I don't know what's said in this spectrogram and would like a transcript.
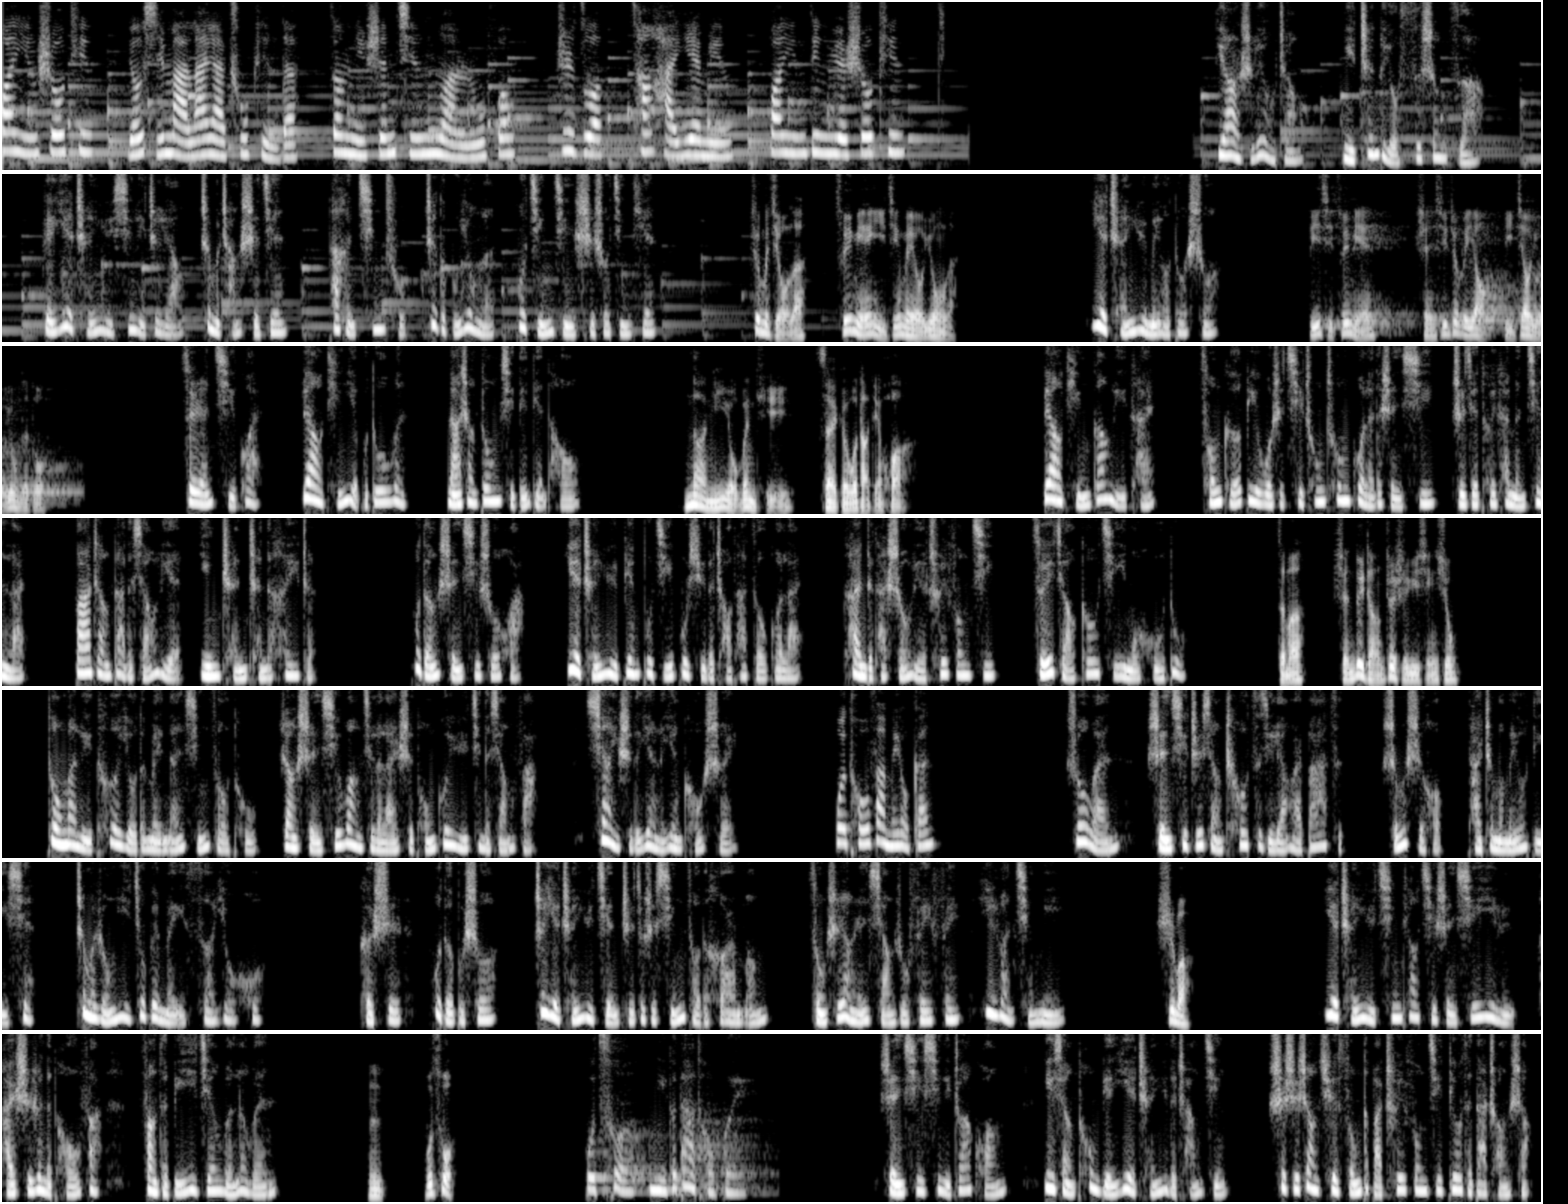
欢迎收听由喜马拉雅出品的《赠你深情暖如风》，制作沧海夜明。欢迎订阅收听。第二十六章，你真的有私生子啊？给叶晨宇心理治疗这么长时间，他很清楚这个不用了，不仅仅是说今天，这么久了，催眠已经没有用了。叶晨玉没有多说，比起催眠。沈西这个药比较有用的多。虽然奇怪，廖婷也不多问，拿上东西点点头。那你有问题再给我打电话。廖婷刚离开，从隔壁卧室气冲冲过来的沈西直接推开门进来，巴掌大的小脸阴沉沉的黑着。不等沈西说话，叶晨玉便不疾不徐的朝他走过来，看着他手里的吹风机，嘴角勾起一抹弧度。怎么？沈队长，这是欲行凶。动漫里特有的美男行走图，让沈西忘记了来世同归于尽的想法，下意识的咽了咽口水。我头发没有干。说完，沈西只想抽自己两耳巴子。什么时候他这么没有底线，这么容易就被美色诱惑？可是不得不说，这叶晨玉简直就是行走的荷尔蒙，总是让人想入非非，意乱情迷。是吗？叶晨玉轻挑起沈西一缕还湿润的头发，放在鼻翼间闻了闻。嗯，不错，不错，你个大头鬼！沈西心里抓狂，一想痛扁叶晨玉的场景，事实上却怂的把吹风机丢在大床上，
